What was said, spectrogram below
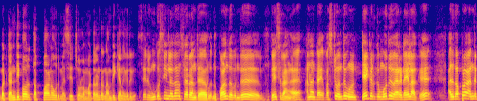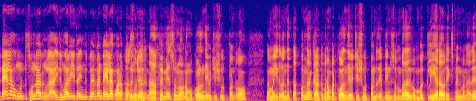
பட் கண்டிப்பாக ஒரு தப்பான ஒரு மெசேஜ் சொல்ல மாட்டாருன்ற நம்பிக்கை எனக்கு இருக்குது சரி உங்கள் சீனில் தான் சார் அந்த அந்த குழந்தை வந்து பேசுகிறாங்க ஆனால் டை ஃபஸ்ட்டு வந்து டேக் எடுக்கும் போது வேறு டைலாக்கு அதுக்கப்புறம் அந்த டைலாக் உங்க வந்து சொன்னாருங்களா? இது மாதிரி தான் இந்த மாதிரி தான் டைலாக் சொன்னாரு. நான் அப்பயுமே சொன்னோம் நம்ம குழந்தைய வச்சு ஷூட் பண்ணுறோம் நம்ம இது வந்து தப்புன்னு தான் காட்ட போகிறோம் பட் குழந்தைய வச்சு ஷூட் பண்ணுறது எப்படின்னு சொல்லும்போது அது ரொம்ப கிளியராக அவர் எக்ஸ்பிளைன் பண்ணாரு.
